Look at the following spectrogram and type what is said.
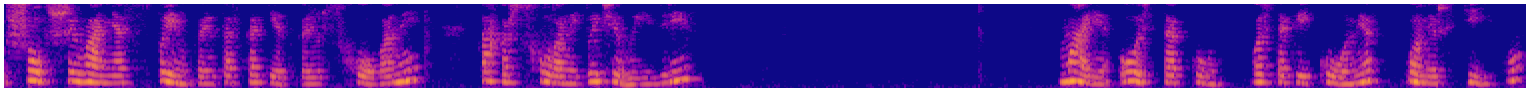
Шов зшивання з спинкою та з кокеткою схований. Також схований плечовий зріз. Має ось таку, ось такий комір, комір стійку.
